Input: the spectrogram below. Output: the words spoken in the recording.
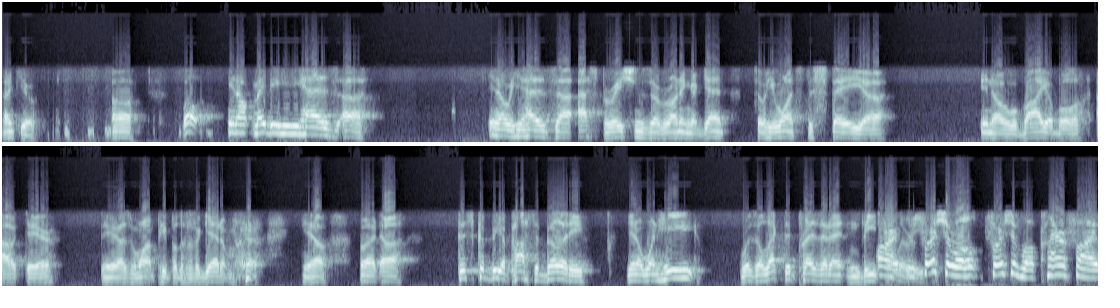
Thank you. Uh, well, you know, maybe he has, uh, you know, he has uh, aspirations of running again, so he wants to stay, uh, you know, viable out there. He doesn't want people to forget him, you know. But uh, this could be a possibility. You know, when he was elected president and beat all right, Hillary. First of all, first of all, clarify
